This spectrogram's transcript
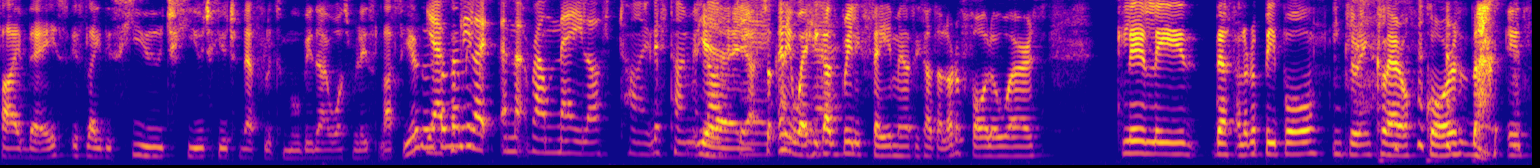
Five Days. It's like this huge, huge, huge Netflix movie that was released last year. Yeah, probably like um, around May last time. This time yeah, yeah. So kind of, anyway, he got really famous. He has a lot of followers. Clearly there's a lot of people, including Claire, of course, that it's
